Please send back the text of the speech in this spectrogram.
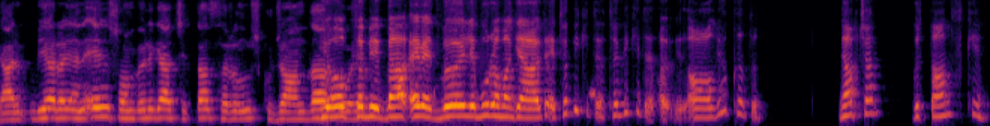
Yani bir ara yani en son böyle gerçekten sarılmış kucağında. Yok o tabii ben evet böyle burama geldi. E tabii ki de tabii ki de ağlıyor kadın. Ne yapacağım? Gırtlağımı sıkayım.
